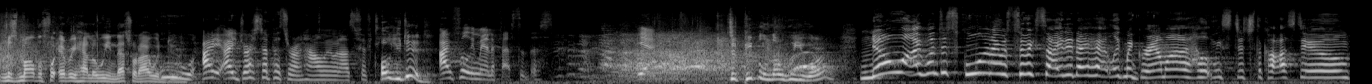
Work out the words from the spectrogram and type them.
Ms. Marvel for every Halloween. That's what I would do. Ooh, I, I dressed up as her on Halloween when I was 15. Oh, you did? I fully manifested this. Yeah. Did people know who you were? No, I went to school and I was so excited. I had like my grandma helped me stitch the costume,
